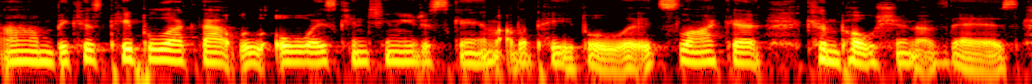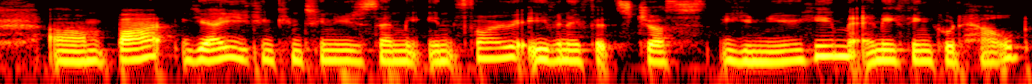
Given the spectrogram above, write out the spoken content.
um, because people like that will always continue to scam other people. It's like a compulsion of theirs. Um, but yeah, you can continue to send me info, even if it's just you knew him, anything could help.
